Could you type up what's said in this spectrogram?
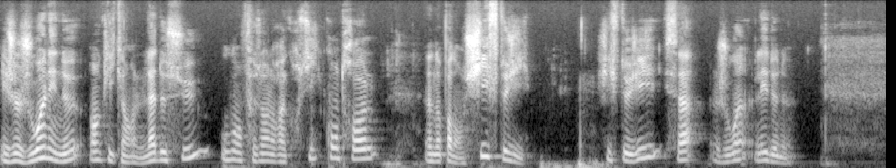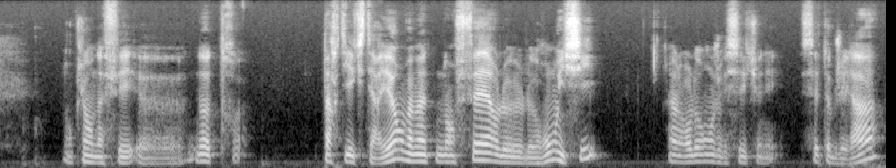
et je joins les nœuds en cliquant là-dessus ou en faisant le raccourci CTRL, euh, non pardon, Shift J. Shift J, ça joint les deux nœuds. Donc là, on a fait euh, notre partie extérieure. On va maintenant faire le, rond ici. Alors le rond, je vais sélectionner cet objet-là.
